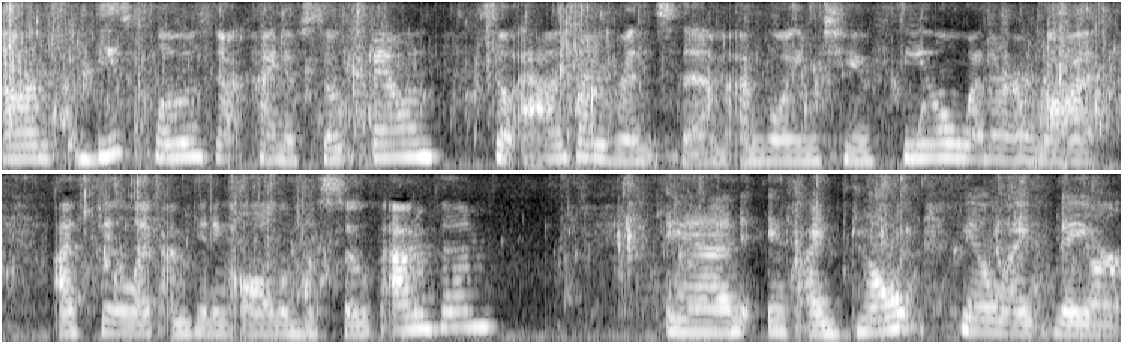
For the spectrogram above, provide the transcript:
Um, these clothes got kind of soap bound, so as I rinse them, I'm going to feel whether or not I feel like I'm getting all of the soap out of them. And if I don't feel like they are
